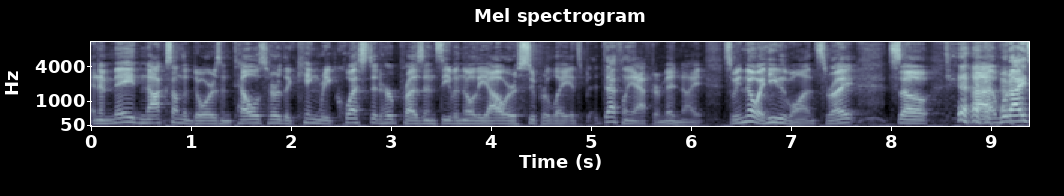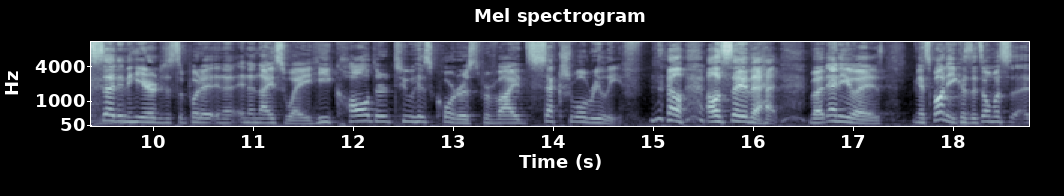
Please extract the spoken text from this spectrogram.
and a maid knocks on the doors and tells her the king requested her presence, even though the hour is super late. It's definitely after midnight, so we know what he wants, right? So, uh, what I said in here, just to put it in a, in a nice way, he called her to his quarters to provide sexual relief. I'll, I'll say that. But, anyways, it's funny because it's almost uh,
